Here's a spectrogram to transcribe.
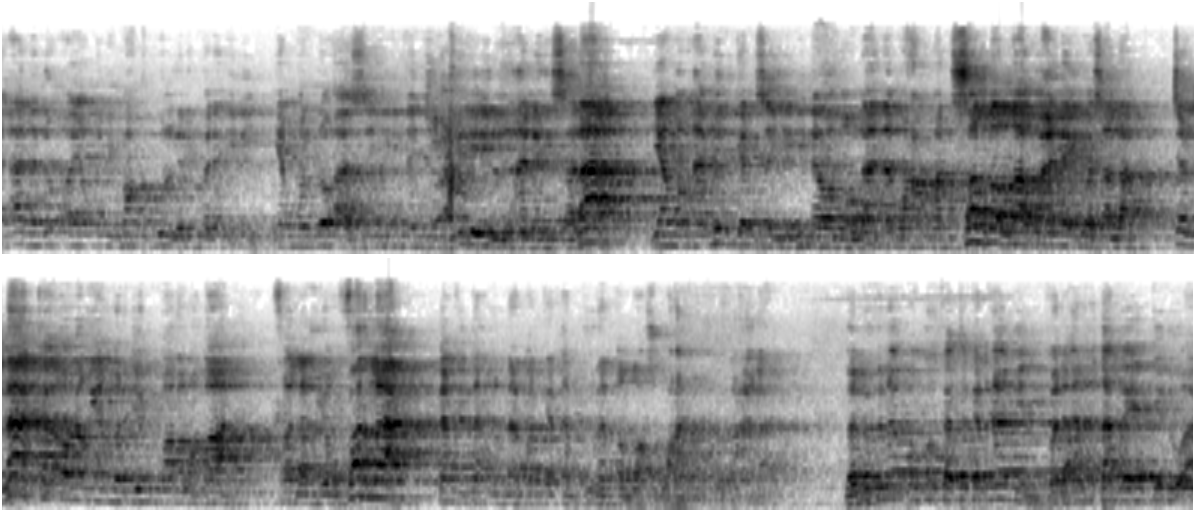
tidak ada doa yang lebih makbul daripada ini. Yang berdoa Sayyidina Jibril alaihi salam yang mengaminkan Sayyidina wa Maulana Muhammad sallallahu alaihi wasallam. Celaka orang yang berjumpa Ramadan. Falam yughfarlah dan tidak mendapatkan ampunan Allah Subhanahu wa taala. Lalu kenapa kau katakan amin pada anak tangga yang kedua?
